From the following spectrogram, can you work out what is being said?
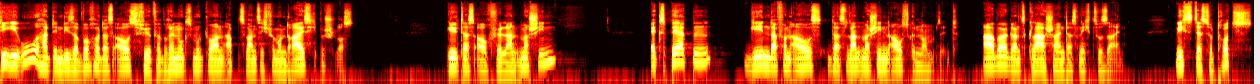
Die EU hat in dieser Woche das Aus für Verbrennungsmotoren ab 2035 beschlossen. Gilt das auch für Landmaschinen? Experten gehen davon aus, dass Landmaschinen ausgenommen sind. Aber ganz klar scheint das nicht zu sein. Nichtsdestotrotz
